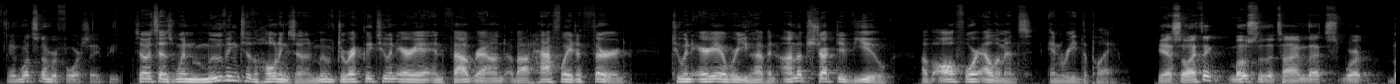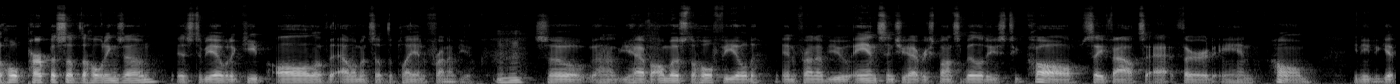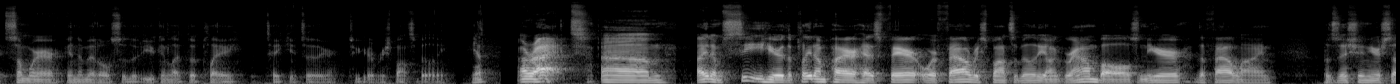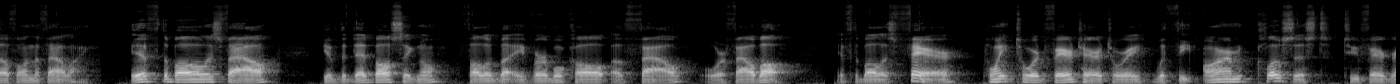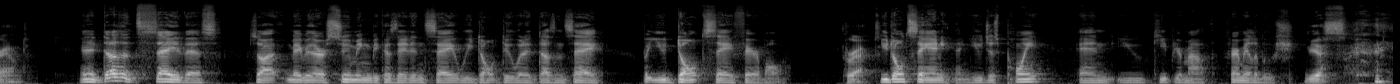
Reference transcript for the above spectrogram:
And what's number four say, Pete? So it says when moving to the holding zone, move directly to an area in foul ground about halfway to third to an area where you have an unobstructed view of all four elements and read the play. Yeah, so I think most of the time that's what the whole purpose of the holding zone is to be able to keep all of the elements of the play in front of you. Mm-hmm. So uh, you have almost the whole field in front of you, and since you have responsibilities to call safe outs at third and home, you need to get somewhere in the middle so that you can let the play take you to your to your responsibility. Yep. All right. Um, item C here: the plate umpire has fair or foul responsibility on ground balls near the foul line position yourself on the foul line. If the ball is foul, give the dead ball signal, followed by a verbal call of foul or foul ball. If the ball is fair, point toward fair territory with the arm closest to fair ground. And it doesn't say this, so maybe they're assuming because they didn't say we don't do what it doesn't say, but you don't say fair ball. Correct. You don't say anything. You just point and you keep your mouth. Ferme la bouche. Yes.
